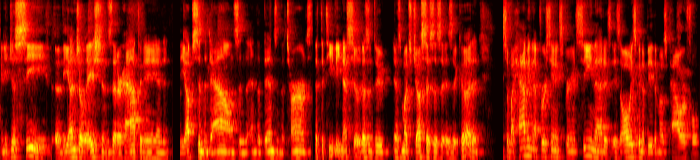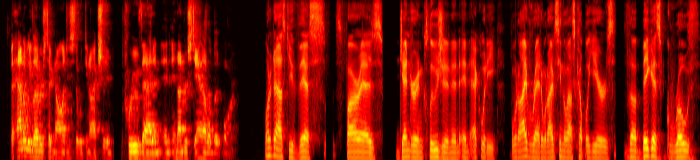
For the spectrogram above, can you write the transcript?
you just see the, the undulations that are happening and the ups and the downs and the, and the bends and the turns that the TV necessarily doesn't do as much justice as, as it could. And so by having that firsthand experience, seeing that is, is always going to be the most powerful. But how do we leverage technology so we can actually improve that and, and, and understand that a little bit more? I wanted to ask you this as far as gender inclusion and, and equity what I've read and what I've seen the last couple years, the biggest growth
